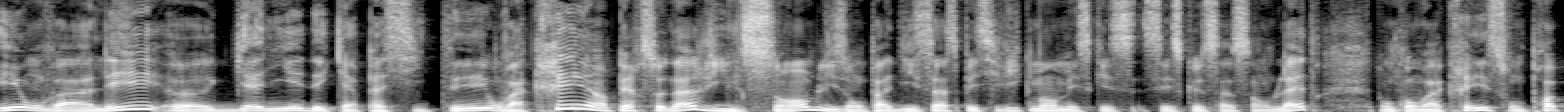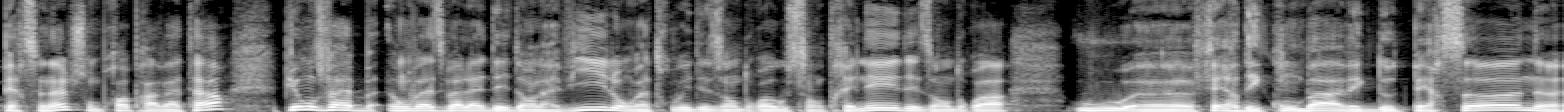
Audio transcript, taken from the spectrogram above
et on va aller euh, gagner des capacités. On va créer un personnage, il semble, ils n'ont pas dit ça spécifiquement, mais c'est ce que ça semble être. Donc on va créer son propre personnage, son propre avatar, puis on, va, on va se balader dans la ville, on va trouver des endroits où s'entraîner, des endroits où euh, faire des combats avec d'autres personnes.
